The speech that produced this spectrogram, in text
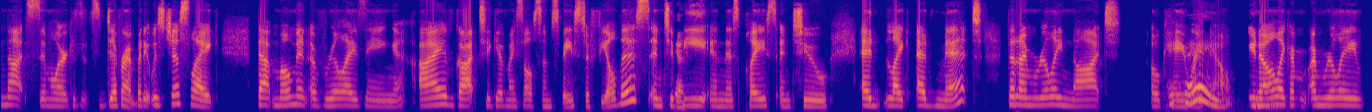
not similar because it's different, but it was just like that moment of realizing I've got to give myself some space to feel this and to Yes. be in this place and to ad, like admit that I'm really not okay, right now. You Yeah. know, like I'm, I'm really,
